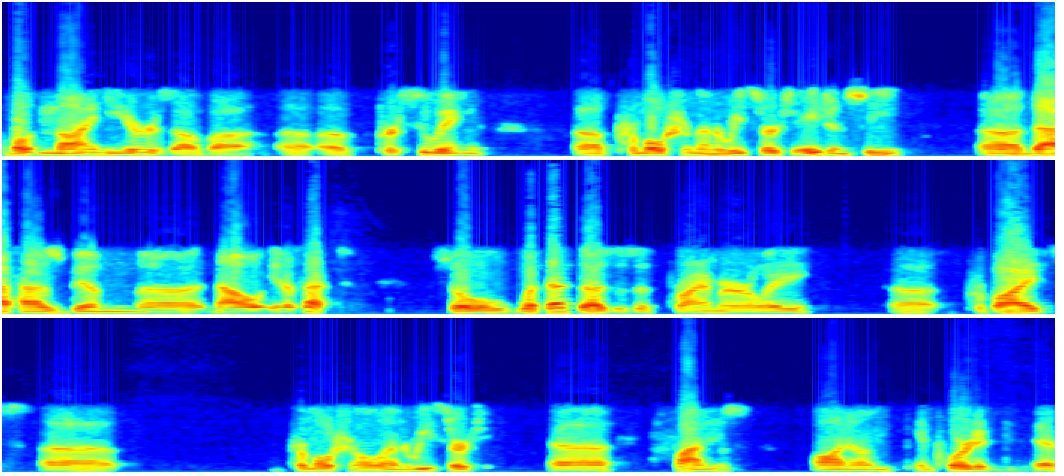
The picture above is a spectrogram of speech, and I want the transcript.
about nine years of uh, uh, of pursuing promotion and a research agency, that has been uh, now in effect. So what that does is it primarily provides promotional and research funds on um, imported uh,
